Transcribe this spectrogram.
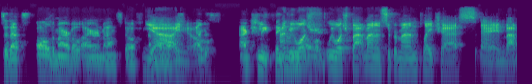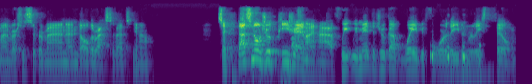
So that's all the Marvel Iron Man stuff. Yeah, all I know. I was actually thinking. and we watched of- we watched Batman and Superman play chess uh, in Batman versus Superman and all the rest of it. You know, so that's no joke. PJ and I have we we made the joke up way before they even released the film.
